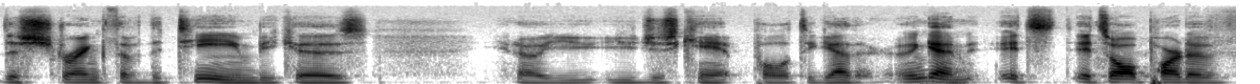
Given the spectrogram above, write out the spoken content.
the strength of the team because you know you, you just can't pull it together. And again, it's it's all part of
